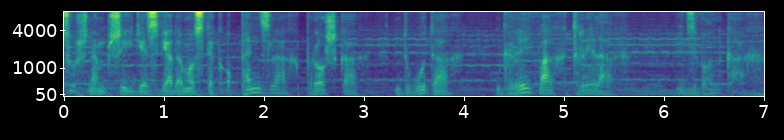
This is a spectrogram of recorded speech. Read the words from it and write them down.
Cóż nam przyjdzie z wiadomostek o pędzlach, proszkach, dłutach, gryfach, trylach i dzwonkach?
